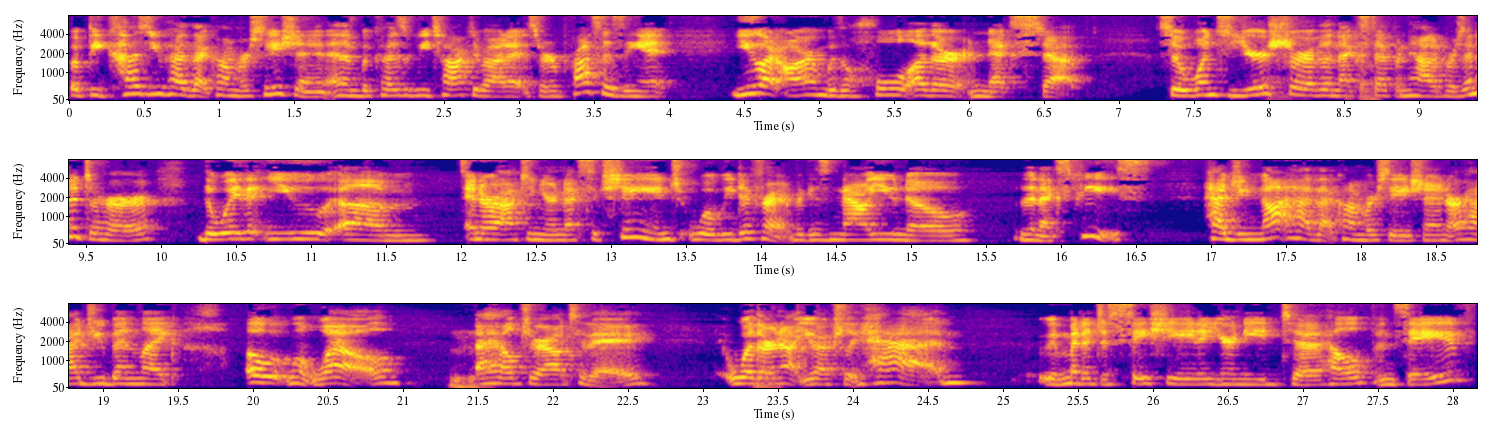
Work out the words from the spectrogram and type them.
but because you had that conversation and then because we talked about it started processing it you got armed with a whole other next step. So once you're sure of the next step and how to present it to her, the way that you um, interact in your next exchange will be different because now you know the next piece. Had you not had that conversation, or had you been like, "Oh, it went well. Mm-hmm. I helped her out today," whether right. or not you actually had, it might have just satiated your need to help and save.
